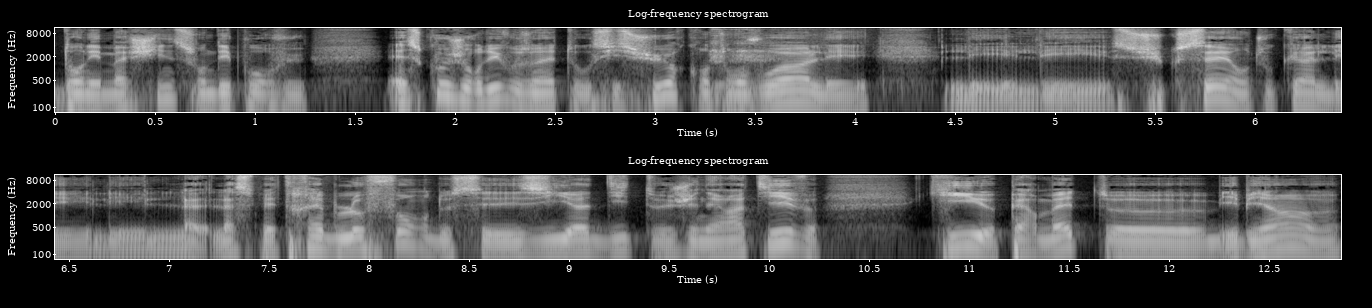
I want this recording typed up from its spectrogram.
dont les machines sont dépourvues. Est-ce qu'aujourd'hui vous en êtes aussi sûr quand on voit les les, les succès, en tout cas l'aspect très bluffant de ces IA dites génératives qui euh, permettent euh, eh bien euh,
